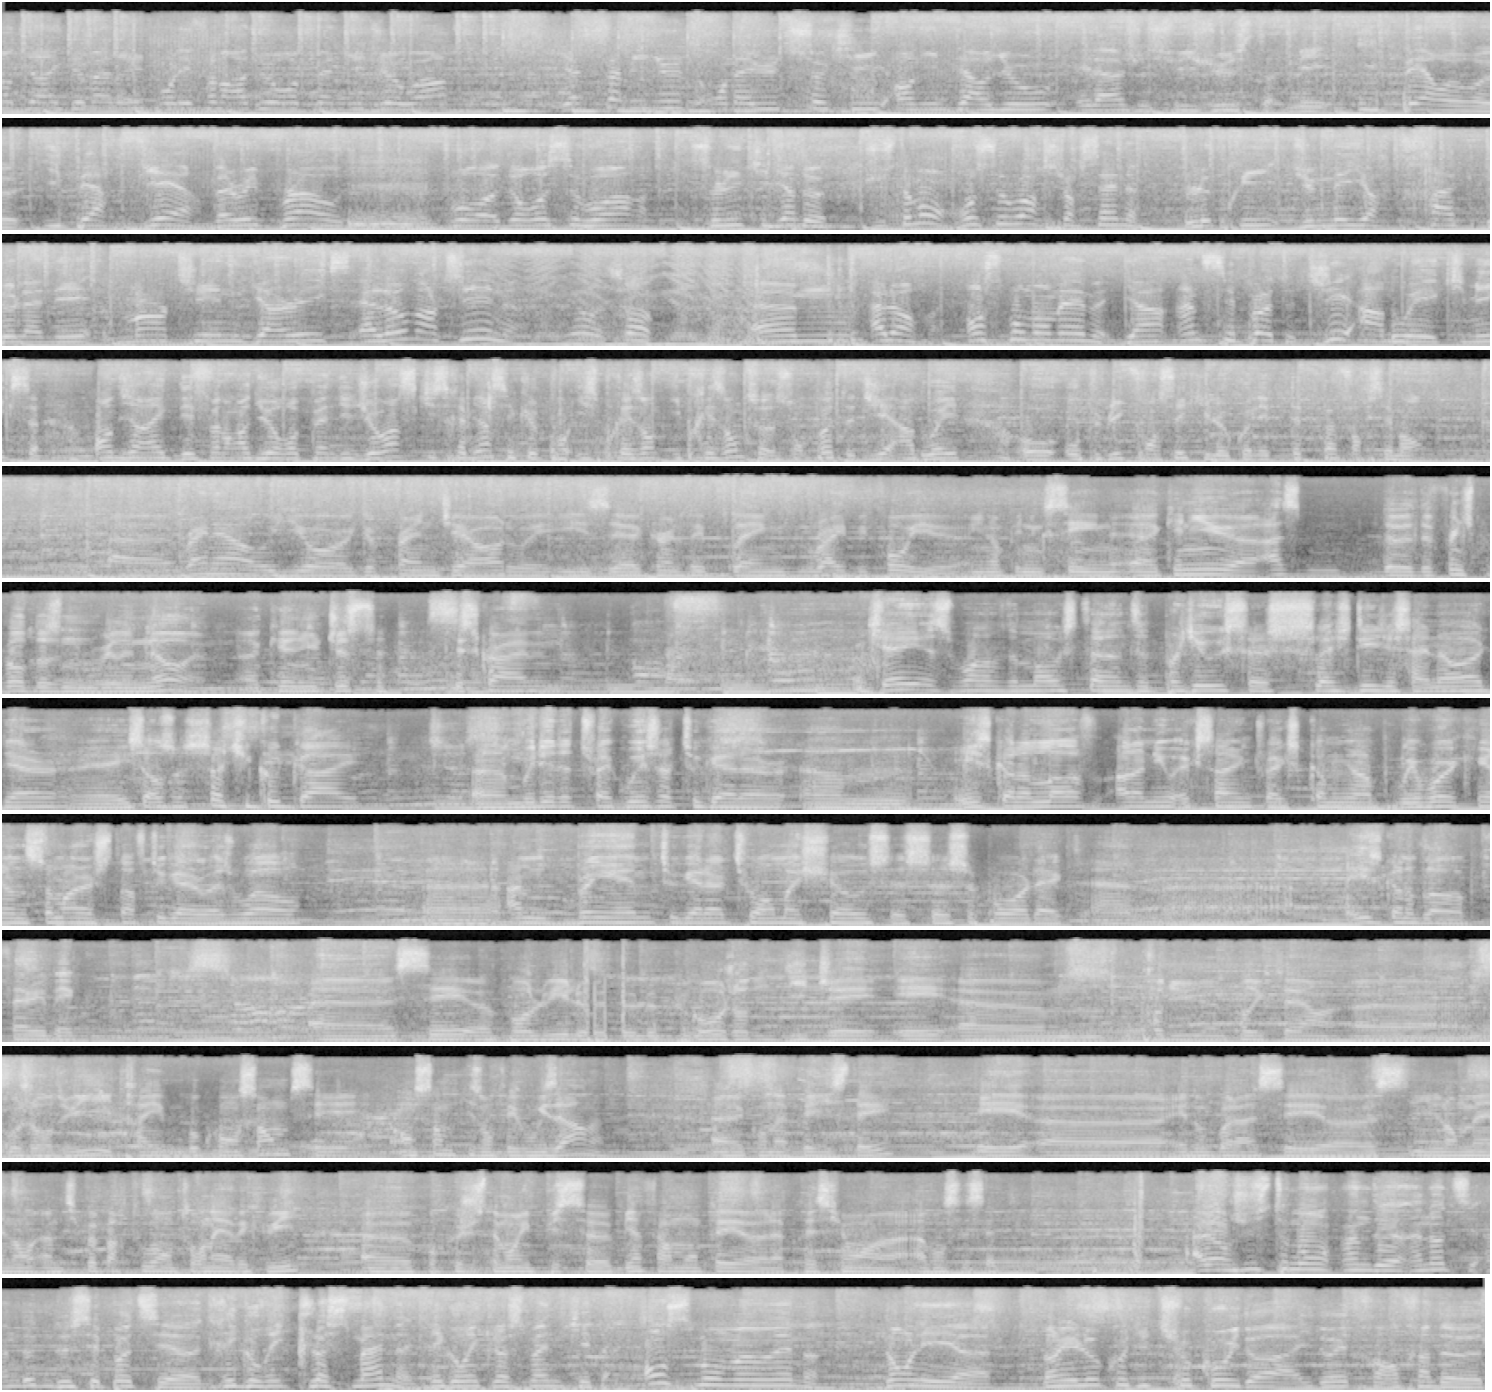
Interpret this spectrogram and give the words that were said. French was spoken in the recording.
en direct de Madrid pour les Fun Radio European DJ Awards. Il y a 5 minutes, on a eu Chucky en interview et là je suis juste mais hyper heureux, hyper fier, very proud pour de recevoir celui qui vient de justement recevoir sur scène le prix du meilleur track de l'année, Martin Garrix. Hello Martin. what's up? Euh, alors, en ce moment même, il y a un de ses potes, Jay Hardway, qui mixe en direct des Fun Radio European DJ Awards. Ce qui serait bien, c'est que pour, il se présente, il présente son pote Jay Hardway au, au public français qui le connaît peut-être pas forcément. Uh, right now, your your friend Jay Hardway is uh, currently playing right before you in opening scene. Uh, can you, uh, as the the French people doesn't really know him, uh, can you just describe him? Jay is one of the most talented producers slash DJs I know out there. Uh, he's also such a good guy. Um, we did a track Wizard together. Um, he's got a lot of other new exciting tracks coming up. We're working on some other stuff together as well. I'm bringing him together to all my shows as a support act, and Euh, c'est euh, pour lui le, plus gros aujourd'hui DJ et euh, produ- producteur aujourd'hui. Ils travaillent beaucoup ensemble. C'est ensemble qu'ils ont fait Wizard, qu'on a playlisté. Et, et donc voilà, c'est, il l'emmène un petit peu partout en tournée avec lui pour que justement il puisse bien faire monter la pression avant ses sets. Alors justement, un de, un de ses potes, c'est euh, Grégory Klossman. Grégory Klossman qui est en ce moment même dans les, euh, locaux du Choco. Il doit, être en train de,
